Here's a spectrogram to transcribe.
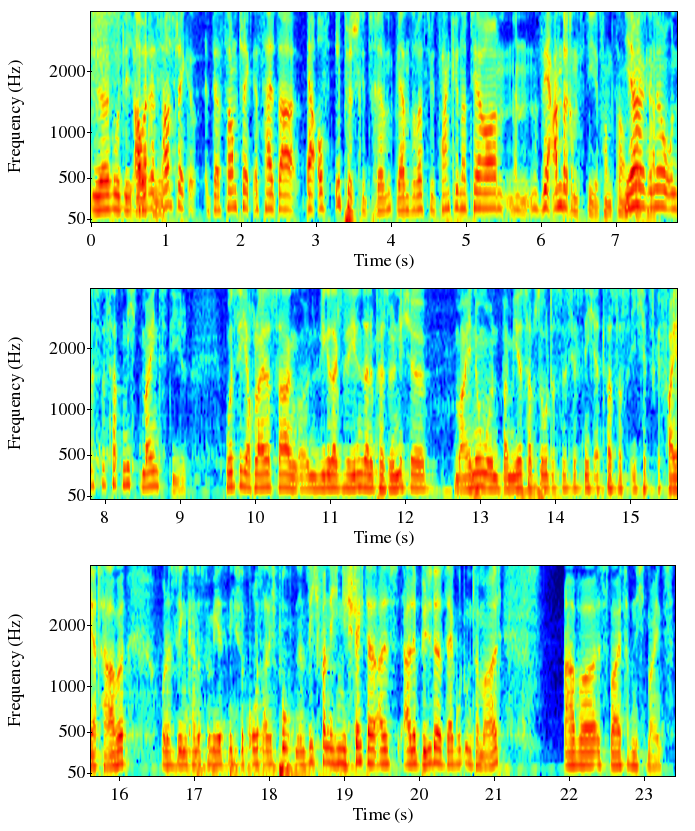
Ja, gut, ich Aber auch der nicht. Soundtrack, ist- der Soundtrack ist halt da eher auf episch getrimmt, während sowas wie Zankyo no Terror einen sehr anderen Stil von Soundtrack Ja, hat. genau, und es ist halt nicht mein Stil. Muss ich auch leider sagen. Und wie gesagt, es ist jedem seine persönliche Meinung und bei mir ist es so, das ist jetzt nicht etwas, das ich jetzt gefeiert habe. Und deswegen kann das bei mir jetzt nicht so großartig punkten. An sich fand ich ihn nicht schlecht, er hat alles, alle Bilder sehr gut untermalt. Aber es war jetzt halt nicht meins.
